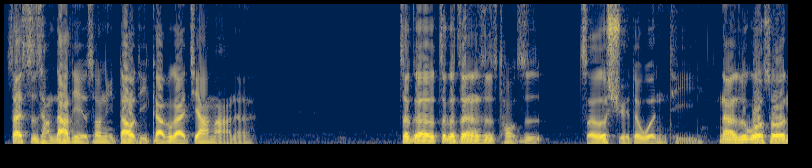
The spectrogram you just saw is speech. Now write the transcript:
在市场大跌的时候，你到底该不该加码呢？这个这个真的是投资哲学的问题。那如果说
